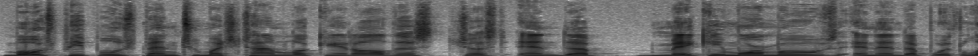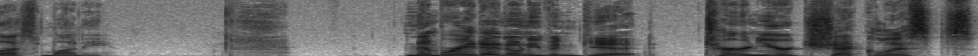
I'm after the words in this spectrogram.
Most people who spend too much time looking at all this just end up making more moves and end up with less money. Number eight, I don't even get. Turn your checklists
